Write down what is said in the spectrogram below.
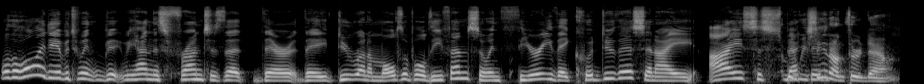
Well, the whole idea between behind this front is that they're they do run a multiple defense, so in theory they could do this, and I I I suspected mean, we see it on third down.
